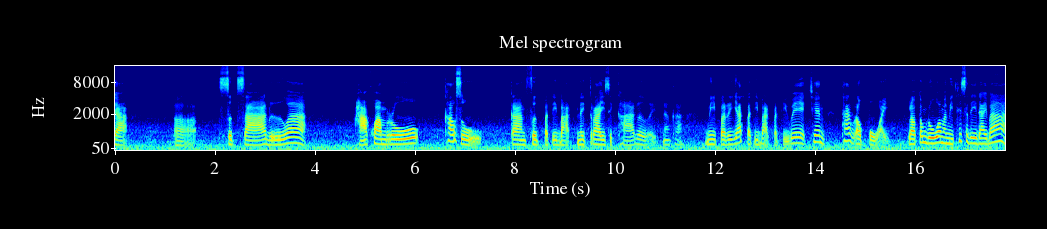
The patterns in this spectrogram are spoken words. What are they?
จะ ศึกษาหรือว่าหาความรู้เข้าสู่การฝึกปฏิบัติในไตรสิกขาเลยนะคะ มีปริยัติปฏิบัติปฏิเวกเช่น ถ้าเราป่วย เราต้องรู้ว่ามันมีทฤษฎีใดบ้าง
